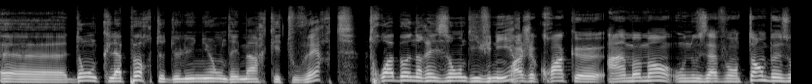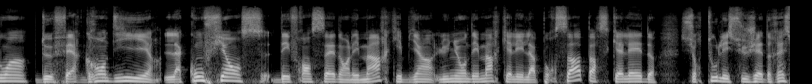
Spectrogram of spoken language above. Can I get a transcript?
euh, donc la porte de l'Union des marques est ouverte. Trois bonnes raisons d'y venir. Moi, je crois que à un moment où nous avons tant besoin de faire grandir la confiance des Français dans les marques, eh bien, l'Union des marques, elle est là pour ça, parce qu'elle aide sur tous les sujets de responsabilité,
